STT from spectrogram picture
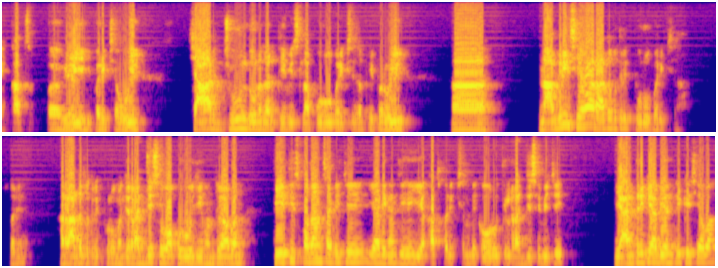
एकाच वेळी ही परीक्षा होईल? चार जून दोन हजार तेवीस ला पूर्व परीक्षेचा पेपर होईल. अं, नागरी सेवा राजपत्रित पूर्व परीक्षा सॉरी राजपत्रित पूर्व म्हणजे राज्यसेवा पूर्व जी म्हणतोय आपण तेहतीस पदांसाठीचे या ठिकाणचे हे एकाच परीक्षेमध्ये कव्हर होतील राज्यसेवेचे यांत्रिकी अभियांत्रिकी सेवा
